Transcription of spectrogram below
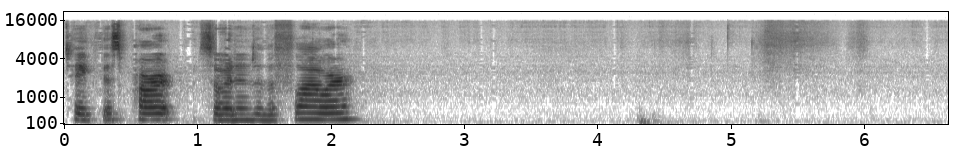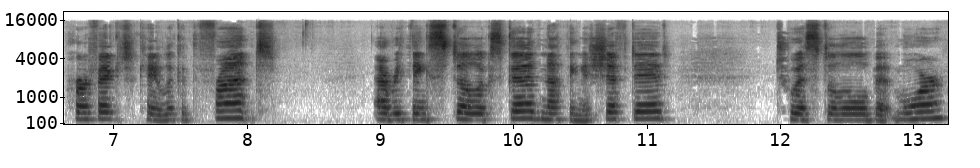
Take this part, sew it into the flower. Perfect. Okay, look at the front. Everything still looks good. Nothing has shifted. Twist a little bit more.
